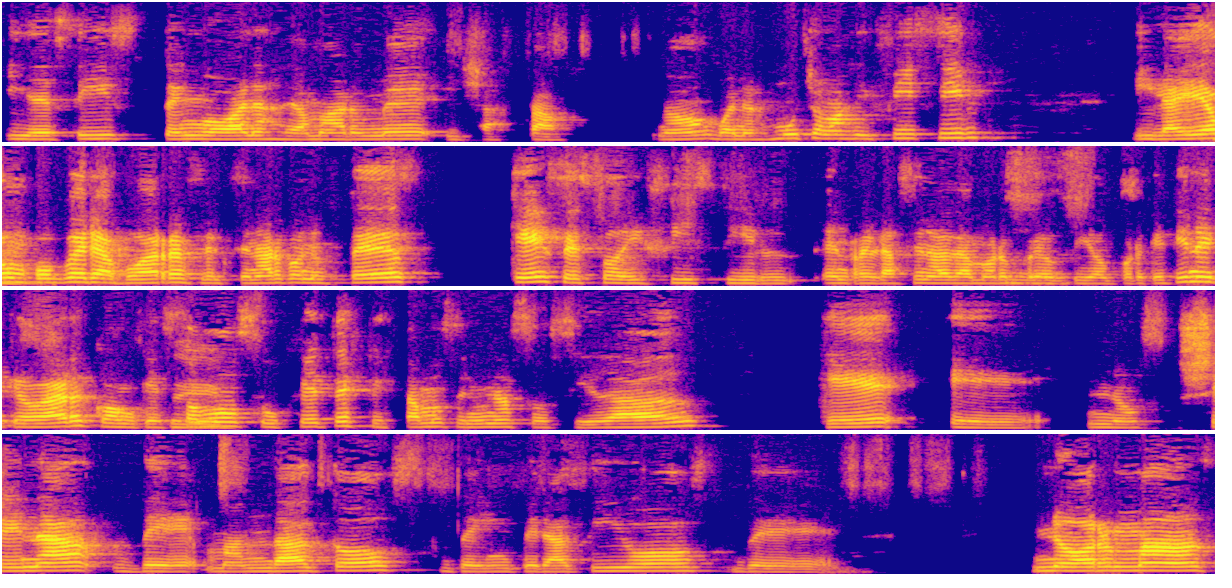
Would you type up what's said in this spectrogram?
y decís, tengo ganas de amarme y ya está, ¿no? Bueno, es mucho más difícil y la idea un poco era poder reflexionar con ustedes qué es eso difícil en relación al amor propio, porque tiene que ver con que somos sujetos que estamos en una sociedad que eh, nos llena de mandatos, de imperativos, de normas,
